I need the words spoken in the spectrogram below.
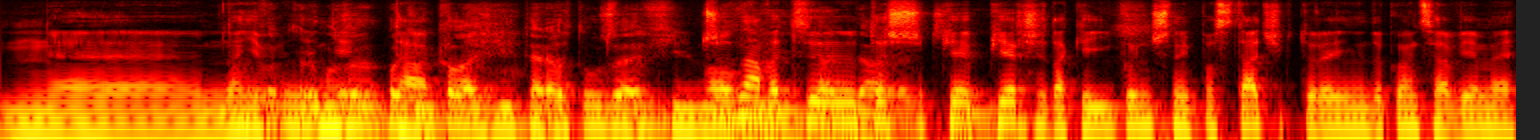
Mm, e, no nie, nie, możemy tak. podziękować tak, literaturze, filmowi Czy nawet tak e, dalej, też czy... pierwszej takiej ikonicznej postaci, której nie do końca wiemy,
